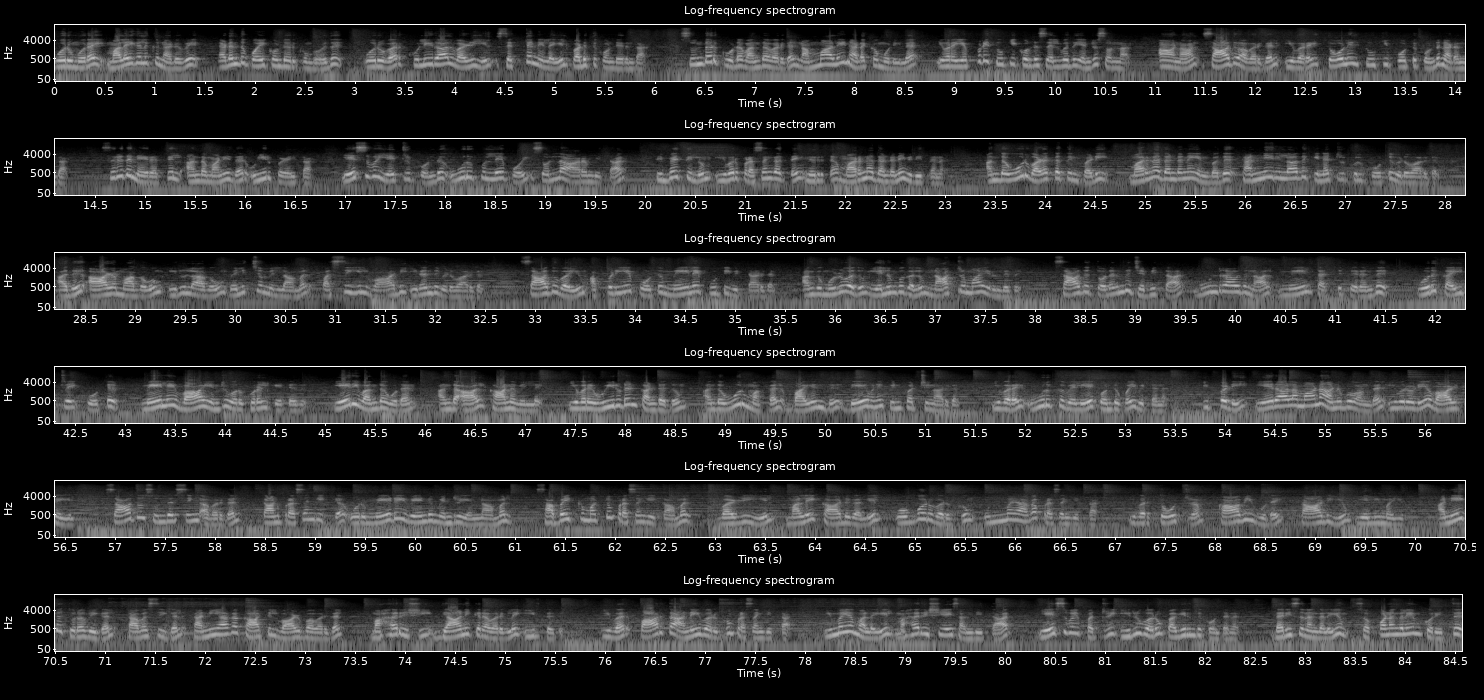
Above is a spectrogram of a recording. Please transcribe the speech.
ஒரு முறை மலைகளுக்கு நடுவே நடந்து போய் கொண்டிருக்கும் போது ஒருவர் குளிரால் வழியில் செத்த நிலையில் படுத்து கொண்டிருந்தார். சுந்தர் கூட வந்தவர்கள் நம்மாலே நடக்க முடியல இவரை எப்படி தூக்கி கொண்டு செல்வது என்று சொன்னார். ஆனால் சாது அவர்கள் இவரை தோளில் தூக்கி போட்டுக்கொண்டு நடந்தார். சிறிது நேரத்தில் அந்த மனிதர் உயிர் பிழைத்தார். இயேசுவை ஏற்றுக்கொண்டு ஊருக்குள்ளே போய் சொல்ல ஆரம்பித்தார். திபெத்திலும் இவர் பிரசங்கத்தை நிறுத்த மரண தண்டனை விதித்தனர். அந்த ஊர் வழக்கத்தின்படி மரண தண்டனை என்பது தண்ணீர் இல்லாத கிணற்றுக்குள் போட்டு விடுவார்கள். அது ஆழமாகவும் இருளாகவும் வெளிச்சம் இல்லாமல் பசியில் வாடி இறந்து விடுவார்கள். சாதுவையும் அப்படியே போட்டு மேலே பூட்டி விட்டார்கள். அங்கு முழுவதும் எலும்புகளும் நாற்றுமாய் இருந்தது. சாது தொடர்ந்து ஜெபித்தார். மூன்றாவது நாள் மேல் தட்டு திறந்து ஒரு கயிற்றை போட்டு மேலே வா என்று ஒரு குரல் கேட்டது. ஏறி வந்தவுடன் அந்த ஆள் காணவில்லை. இவரை உயிருடன் கண்டதும் அந்த ஊர் மக்கள் பயந்து தேவனை பின்பற்றினார்கள். இவரை ஊருக்கு வெளியே கொண்டு போய் விட்டனர். இப்படி ஏராளமான அனுபவங்கள் இவருடைய வாழ்க்கையில். சாது சுந்தர் சிங் அவர்கள் தான் பிரசங்கிக்க ஒரு மேடை வேண்டும் என்று எண்ணாமல் சபைக்கு மட்டும் பிரசங்கிக்காமல் வழியில் மலை காடுகளில் ஒவ்வொருவருக்கும் உண்மையாக பிரசங்கித்தார். இவர் தோற்றம் காவி உடை தாடியும் எளிமையும். அநேக துறவிகள் தவசிகள் தனியாக காட்டில் வாழ்பவர்கள் மகரிஷி தியானிக்கிறவர்களை ஈர்த்தது. இவர் பார்த்த அனைவருக்கும் பிரசங்கித்தார். இமயமலையில் மகரிஷியை சந்தித்தார். இயேசுவை பற்றி இருவரும் பகிர்ந்து கொண்டனர். தரிசனங்களையும் சொப்பனங்களையும் குறித்து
